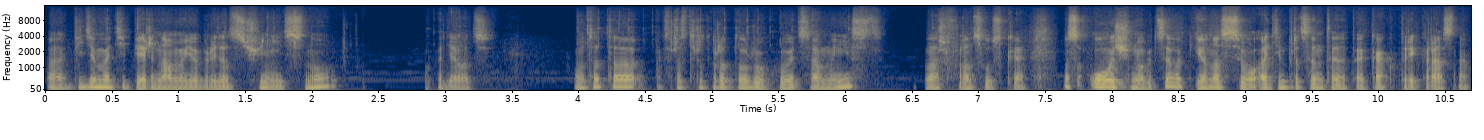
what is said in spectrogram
А, видимо, теперь нам ее придется чинить. Ну, что поделать. Вот эта инфраструктура тоже уходит самый низ. Наша французская. У нас очень много цивок, и у нас всего 1% НП. Как прекрасно.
